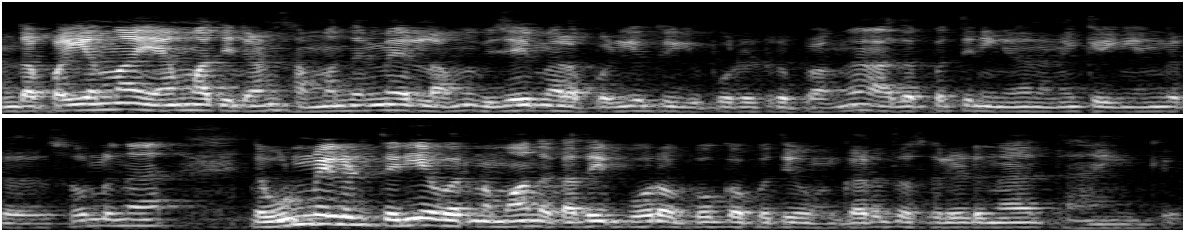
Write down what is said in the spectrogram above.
அந்த பையன் தான் ஏமாத்திட்டான்னு சம்மந்தமே இல்லாமல் விஜய் மேலே படிய தூக்கி போட்டுட்டு இருப்பாங்க. அதை பற்றி நீங்கள் என்ன நினைக்கிறீங்கிறத சொல்லுங்கள் இந்த உண்மைகள் தெரிய வரணுமா? அந்த கதை போகிற போக்கை பற்றி உங்கள் கருத்தை சொல்லிவிடுங்க தேங்க்யூ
